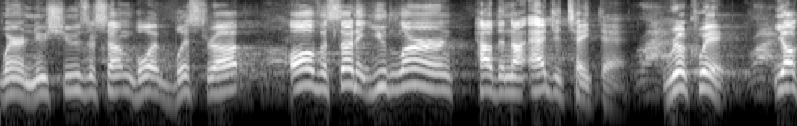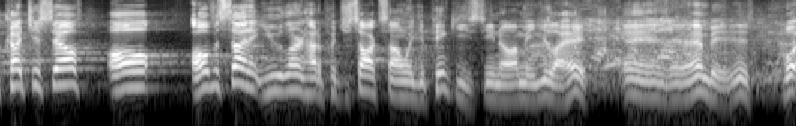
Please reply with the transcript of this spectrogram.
wearing new shoes or something, boy, blister up? All of a sudden, you learn how to not agitate that real quick. Y'all cut yourself, all, all of a sudden, you learn how to put your socks on with your pinkies. You know, I mean, you're like, hey, boy,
